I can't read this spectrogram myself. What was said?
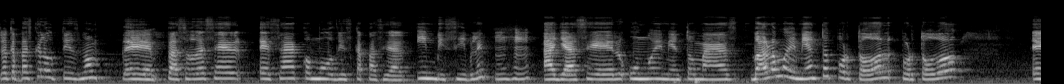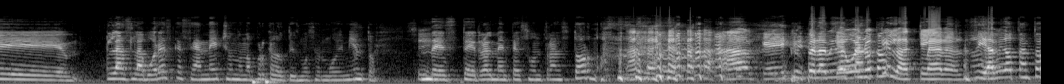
Lo que pasa es que el autismo eh, pasó de ser esa como discapacidad invisible a ya ser un movimiento más, hablo movimiento por todo, por todo eh, las labores que se han hecho, no, no porque el autismo sea un movimiento. Sí. Este realmente es un trastorno. ah, ok. Pero ha habido Qué bueno tanto- que lo aclaras, ¿no? Sí, ha habido tanto,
